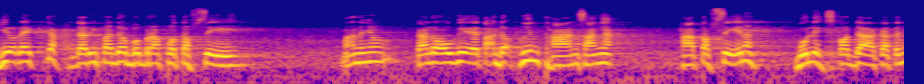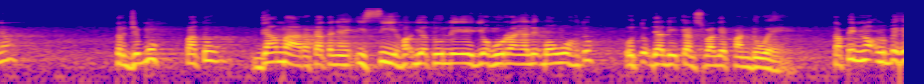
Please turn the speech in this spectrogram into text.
dia rekah daripada beberapa tafsir. Maknanya kalau orang tak ada perintahan sangat ha tafsir lah. Boleh sekadar katanya terjemuh. Lepas tu gambar katanya isi hak dia tulis dia hurai alik bawah tu untuk jadikan sebagai panduan. Tapi nak lebih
